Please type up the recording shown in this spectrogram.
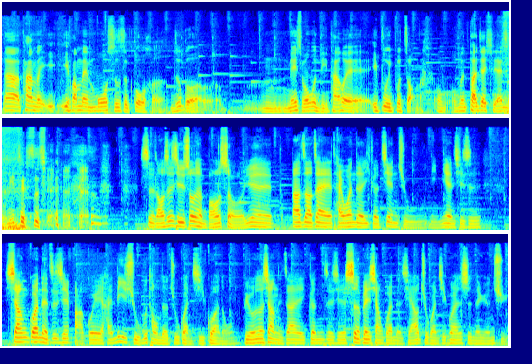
那他们一一方面摸石子过河，如果嗯没什么问题，他会一步一步走嘛。我我们大家一起来努力这个事情。是老师其实说的很保守，因为大家知道在台湾的一个建筑里面，其实。相关的这些法规还隶属不同的主管机关哦，比如说像你在跟这些设备相关的其他主管机关是能源局，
